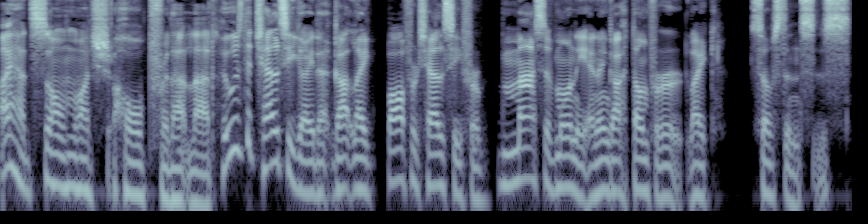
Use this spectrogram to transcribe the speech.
I had so much hope for that lad. Who was the Chelsea guy that got like bought for Chelsea for massive money and then got done for like substances?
